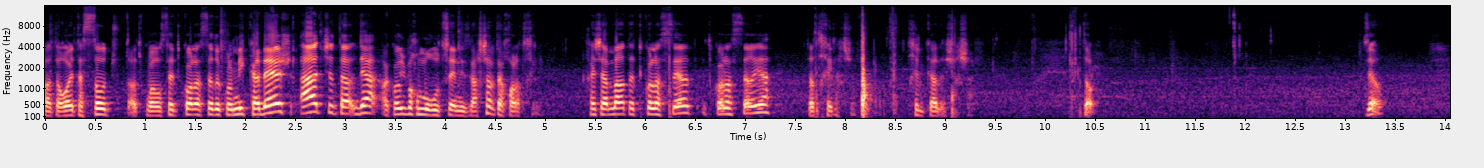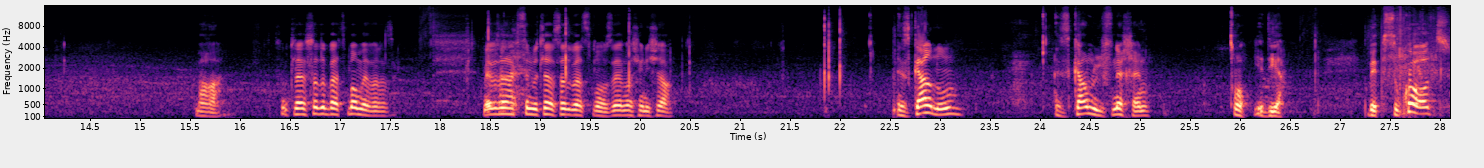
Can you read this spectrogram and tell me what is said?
ואתה רואה את הסוד, אתה כבר עושה את כל הסדר, כל מי קדש, עד שאתה יודע, הקדוש ברוך הוא מרוצה מזה, עכשיו אתה יכול להתחיל. אחרי שאמרת את כל הסרט, את כל הסריה, תתחיל עכשיו, תתחיל לקדש עכשיו. טוב. זהו. מה רע? את ליל הסדר בעצמו מעבר לזה. מעבר לזה רק את ליל הסדר בעצמו, זה מה שנשאר. הזכרנו, הזכרנו לפני כן, או, ידיעה. בפסוקות,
